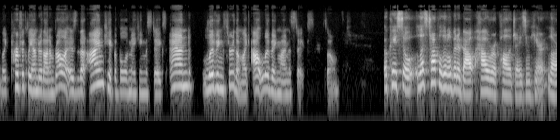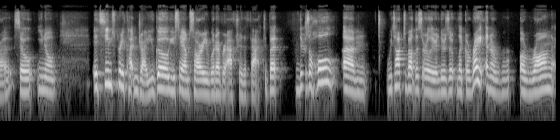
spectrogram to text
like perfectly under that umbrella is that i'm capable of making mistakes and living through them like outliving my mistakes. So. Okay so let's talk a little bit about how we're apologizing here laura. So you know it seems pretty cut and dry. You go you say i'm sorry whatever after the fact. But there's a whole um we talked about this earlier. There's a like a right and a, a wrong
